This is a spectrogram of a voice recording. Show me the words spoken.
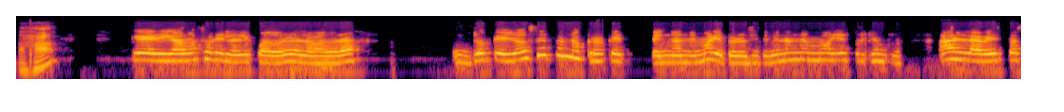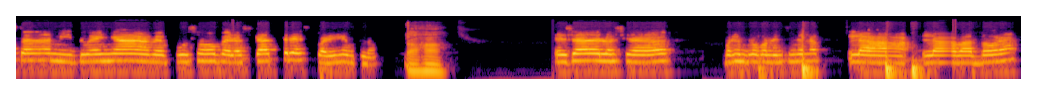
Ajá. que, digamos, sobre la licuadora y la lavadora, yo que yo sepa, no creo que tengan memoria, pero si tuvieran memorias, por ejemplo, ah, la vez pasada mi dueña me puso velocidad 3, por ejemplo. Ajá. Esa velocidad, por ejemplo, cuando enciende la, la lavadora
